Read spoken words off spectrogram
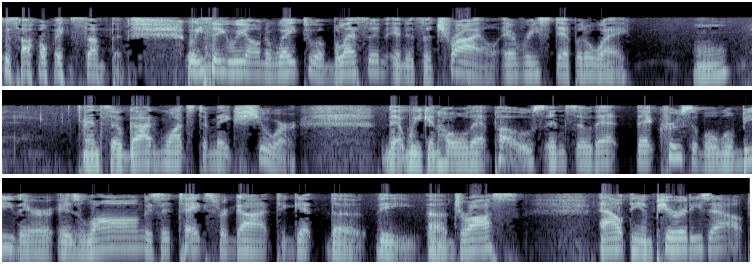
it's always something. We think we're on the way to a blessing, and it's a trial every step of the way. Hmm? And so God wants to make sure that we can hold that pose and so that that crucible will be there as long as it takes for God to get the the uh, dross out, the impurities out.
